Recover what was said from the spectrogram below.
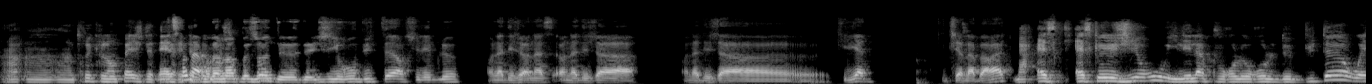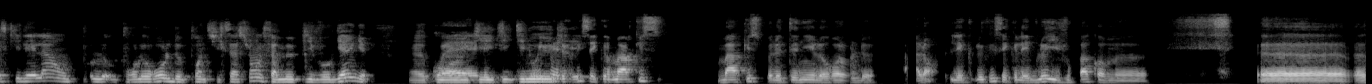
un, un, truc l'empêche d'être. Est-ce qu'on a vraiment besoin de, de Giroud buteur chez les Bleus? On a déjà, on a, on a déjà, on a déjà euh, Kylian qui tient la baraque. Bah, est-ce est-ce que Giroud il est là pour le rôle de buteur ou est-ce qu'il est là en, pour le rôle de point de fixation, le fameux pivot gang euh, qui, qui, qui, nous. Oui, c'est que Marcus Marcus peut le tenir le rôle de. Alors, le truc, c'est que les Bleus, ils jouent pas comme. Euh, euh,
